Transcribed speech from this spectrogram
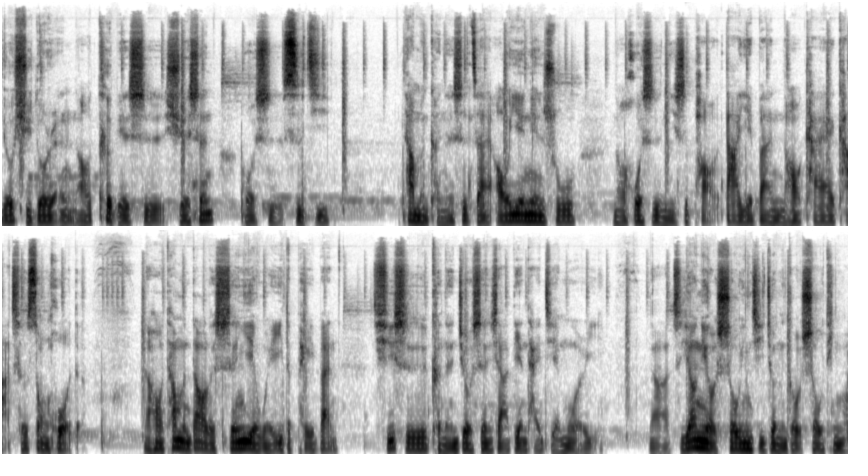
有许多人，然后特别是学生或是司机，他们可能是在熬夜念书，然后或是你是跑大夜班，然后开卡车送货的，然后他们到了深夜唯一的陪伴，其实可能就剩下电台节目而已。那只要你有收音机就能够收听嘛。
